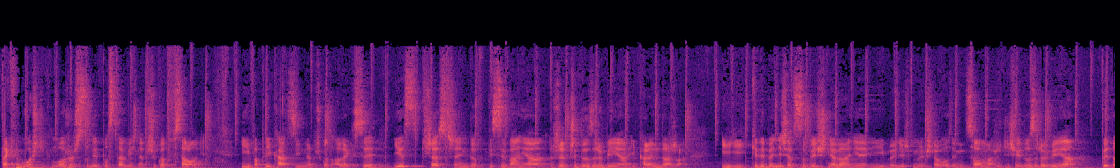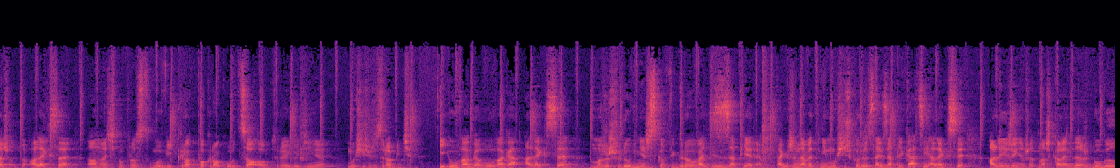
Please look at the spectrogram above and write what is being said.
Taki głośnik możesz sobie postawić na przykład w salonie. I w aplikacji, na przykład Alexy, jest przestrzeń do wpisywania rzeczy do zrobienia i kalendarza. I kiedy będziesz jadł sobie śniadanie i będziesz myślał o tym, co masz dzisiaj do zrobienia, pytasz o to Aleksę, a ona Ci po prostu mówi krok po kroku, co o której godzinie musisz zrobić. I uwaga, uwaga, Alexę możesz również skonfigurować z zapierem, także nawet nie musisz korzystać z aplikacji Alexy, ale jeżeli na przykład masz kalendarz Google,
